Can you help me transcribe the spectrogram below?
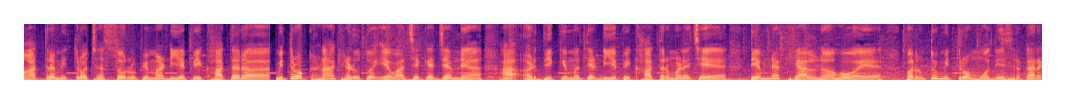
માત્ર મિત્રો છસો રૂપિયામાં ડીએપી ખાતર મિત્રો ઘણા ખેડૂતો એવા છે કે જેમને આ અડધી કિંમતે ડીએપી ખાતર મળે છે તેમને ખ્યાલ ન હોય. પરંતુ મિત્રો મોદી સરકારે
